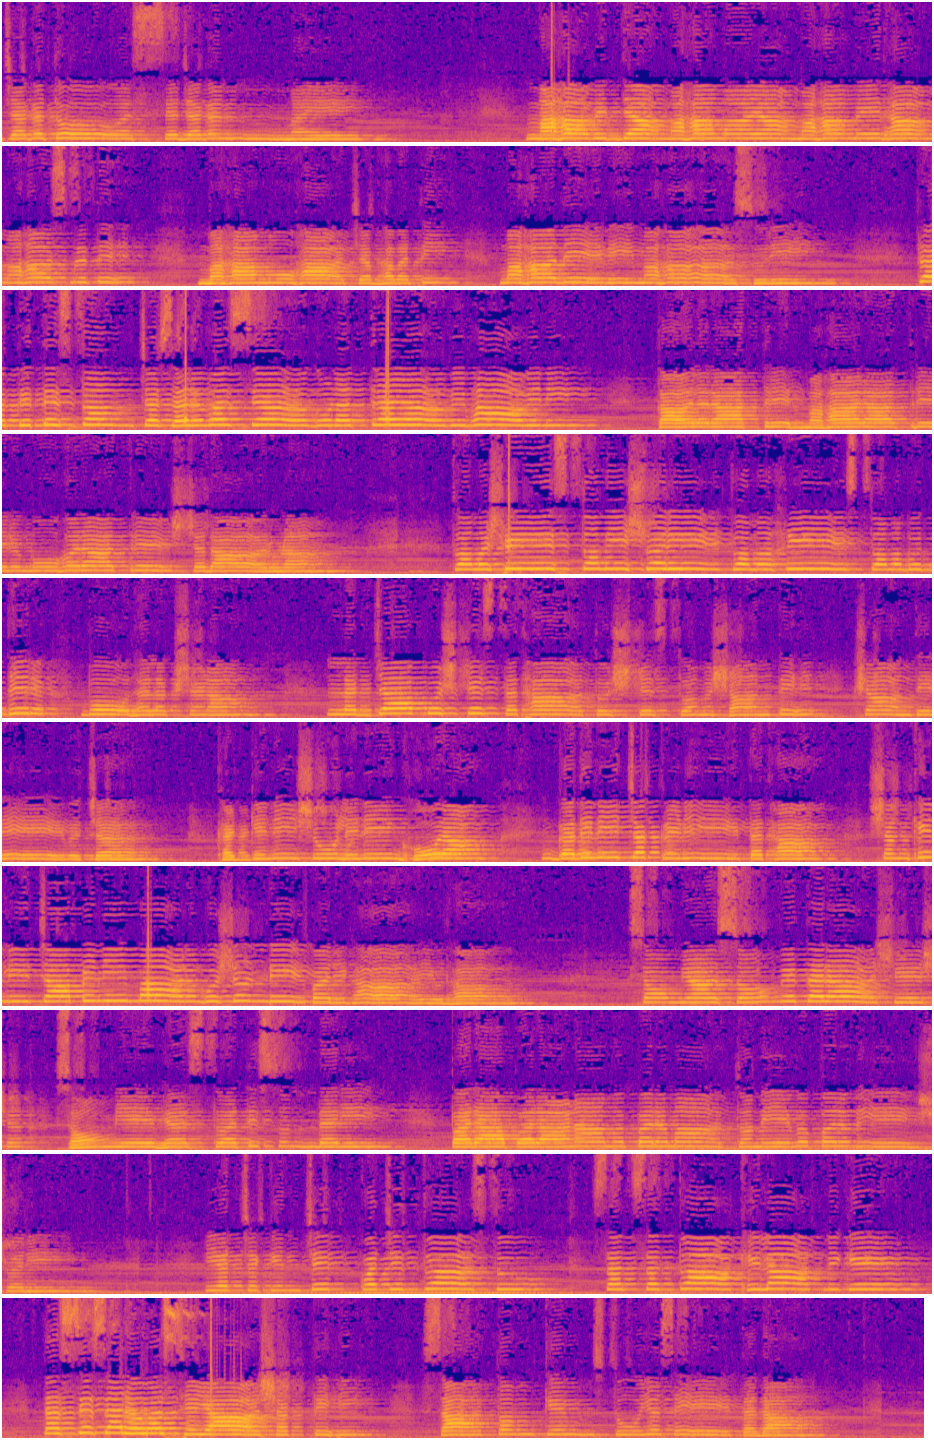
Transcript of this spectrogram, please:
जगतोऽस्य जगन्मये महाविद्या महामाया महामेधा महास्मृतिः महामोहा च भवति महादेवी महासुरी। प्रकृतिस्त्वं च सर्वस्य गुणत्रयविभाविनी कालरात्रिर्महारात्रिर्मोहरात्रिश्च दारुणा त्वमश्रीस्त्वमीश्वरी त्वमह्रीस्त्वमबुद्धिर्बोधलक्षणा। लज्जा पुष्टिस्तथा तुष्टिस्त्वं शान्तिः क्षान्तिरेव च। खड्गिनी शूलिनी घोरा गदिनी चक्रिणी तथा शङ्खिनी चापिनी बाणभुषुण्डी परिघायुधा सौम्या सौम्यतरा शेष सौम्येभ्यस्त्वति सुन्दरी। परापराणां परमा त्वमेव परमेश्वरी। यच्च किञ्चित् क्वचिद्वस्तु सत्सद्वाखिलात्मिके तस्य सर्वस्य या शक्तिः सा त्वं किं स्तूयसे तदा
